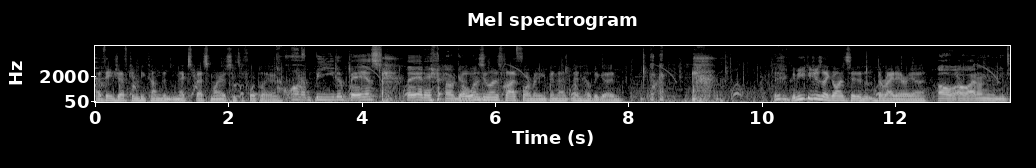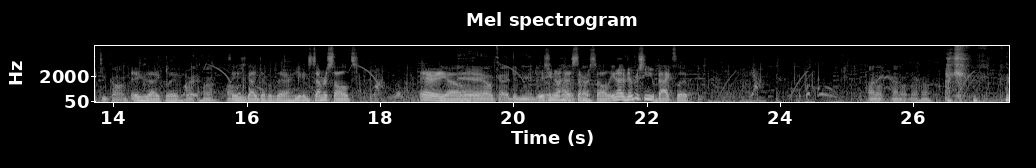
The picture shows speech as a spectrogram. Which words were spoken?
I think Jeff can become the next best Mario 64 player. I wanna be the best. Oh god. Well, once he learns platforming, then that, then he'll be good. Maybe you could just like go into the, the right area. Oh, oh, I don't even need to keep going. Exactly. Right, huh? So you just gotta jump up there. You can somersault. There you go. Yeah, okay, I didn't mean to. At least you know how to okay. somersault. You know, I've never seen you backflip. I don't, I don't know, huh?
